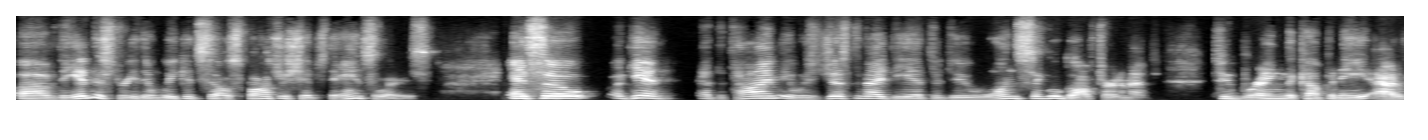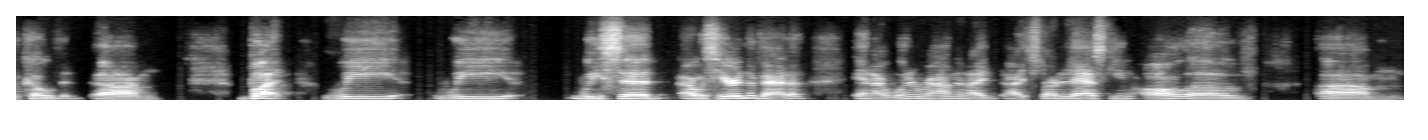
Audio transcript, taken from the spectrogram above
of the industry, then we could sell sponsorships to ancillaries. And so, again, at the time, it was just an idea to do one single golf tournament to bring the company out of COVID. Um, but we we we said I was here in Nevada, and I went around and I I started asking all of um,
